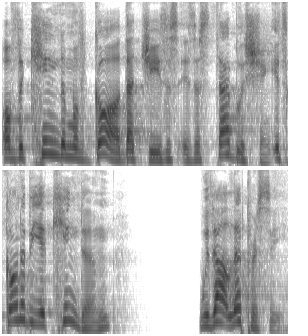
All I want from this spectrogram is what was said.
of the kingdom of God that Jesus is establishing. It's going to be a kingdom without leprosy.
